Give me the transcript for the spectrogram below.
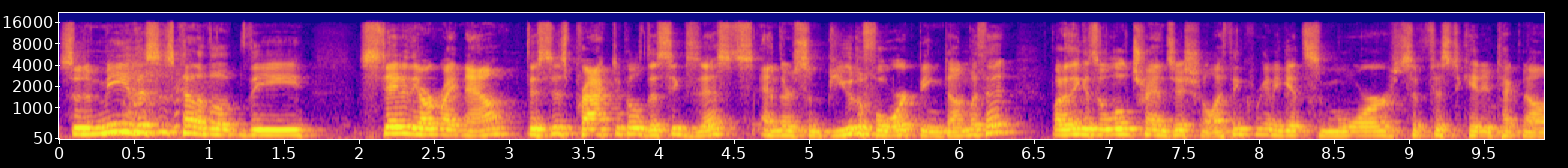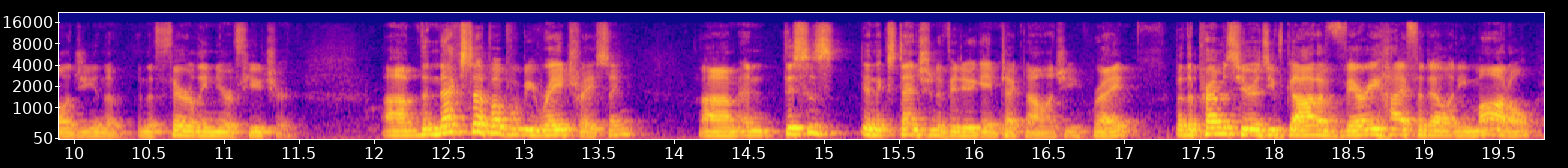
So to me, this is kind of the, the state of the art right now. This is practical, this exists, and there's some beautiful work being done with it, but I think it's a little transitional. I think we're going to get some more sophisticated technology in the, in the fairly near future. Um, the next step up would be ray tracing, um, and this is an extension of video game technology, right? But the premise here is you've got a very high fidelity model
